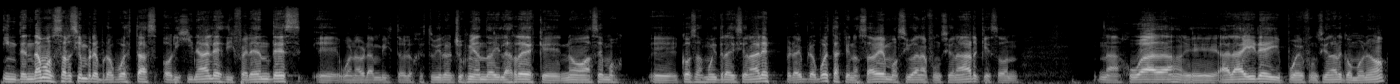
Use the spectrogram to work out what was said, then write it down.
intentamos hacer siempre propuestas originales, diferentes. Eh, bueno, habrán visto los que estuvieron chusmeando ahí las redes que no hacemos eh, cosas muy tradicionales, pero hay propuestas que no sabemos si van a funcionar, que son una jugada eh, al aire y puede funcionar como no.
